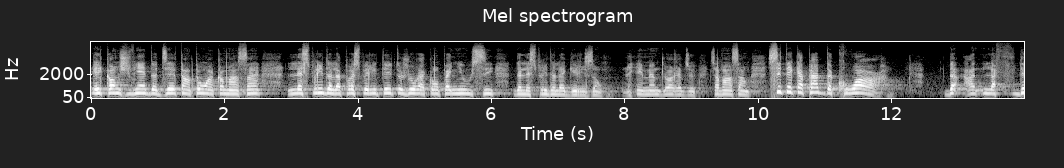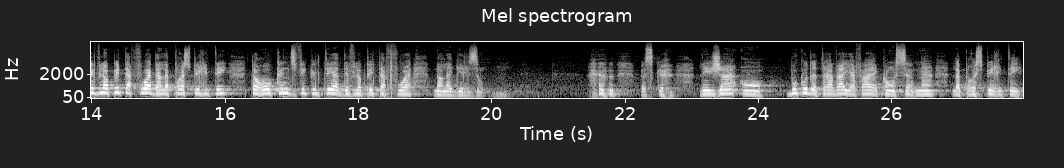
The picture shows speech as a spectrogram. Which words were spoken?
Et comme je viens de dire tantôt en commençant, l'esprit de la prospérité est toujours accompagné aussi de l'esprit de la guérison. Amen. Gloire à Dieu. Ça va ensemble. Si tu es capable de croire, de, développer ta foi dans la prospérité, tu n'auras aucune difficulté à développer ta foi dans la guérison. Parce que les gens ont beaucoup de travail à faire concernant la prospérité.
